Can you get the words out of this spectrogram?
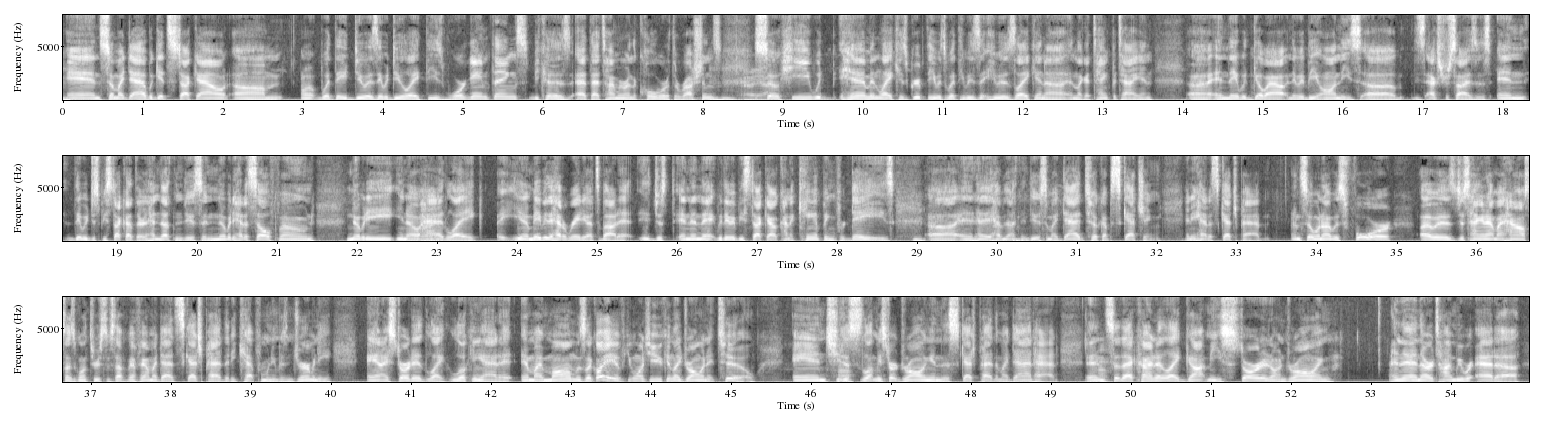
And so my dad would get stuck out. Um, what they do is they would do like these war game things because at that time we were in the Cold War with the Russians. Oh, yeah. So he would him and like his group that he was with. He was he was like in a in like a tank battalion, uh, and they would go out and they would be on these uh, these exercises, and they would just be stuck out there and had nothing to do. So nobody had a cell phone, nobody you know had like uh, you know maybe they had a radio. That's about it. It just and then they they would be stuck out kind of camping for days, uh, and they have nothing to do. So my dad took up sketching, and he had a sketch pad. And so when I was four, I was just hanging out at my house. I was going through some stuff, and I found my dad's sketch pad that he kept from when he was in Germany. And I started like looking at it, and my mom was like, "Oh, yeah, if you want to, you can like draw in it too." And she just let me start drawing in this sketch pad that my dad had, and so that kind of like got me started on drawing. And then another time we were at a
